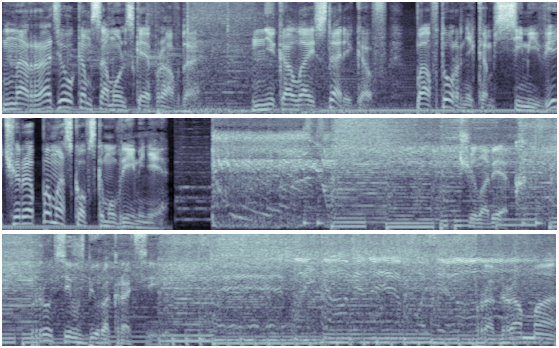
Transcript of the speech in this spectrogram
на радио «Комсомольская правда». Николай Стариков. По вторникам с 7 вечера по московскому времени. Человек против бюрократии. Программа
